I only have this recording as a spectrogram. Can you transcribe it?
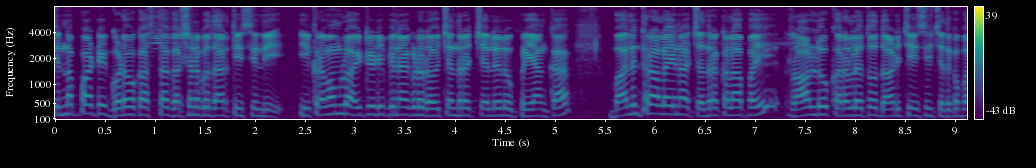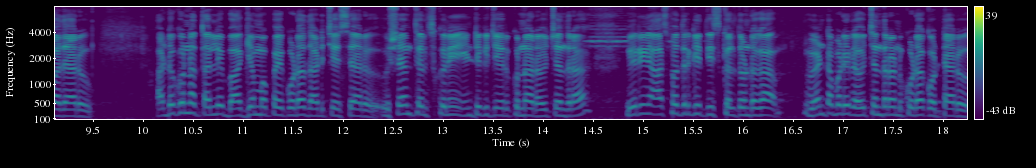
చిన్నపాటి గొడవ కాస్త ఘర్షణకు దారితీసింది. ఈ క్రమంలో ఐటీడీపీ నాయకుడు రవిచంద్ర చెల్లెలు ప్రియాంక బాలింతరాలైన చంద్రకళపై రాళ్ళు కర్రలతో దాడి చేసి చితకబాదారు. అడ్డుకున్న తల్లి భాగ్యమ్మపై కూడా దాడి చేశారు. విషయం తెలుసుకుని ఇంటికి చేరుకున్న రవిచంద్ర వీరిని ఆసుపత్రికి తీసుకెళ్తుండగా వెంటబడి రవిచంద్రను కూడా కొట్టారు.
